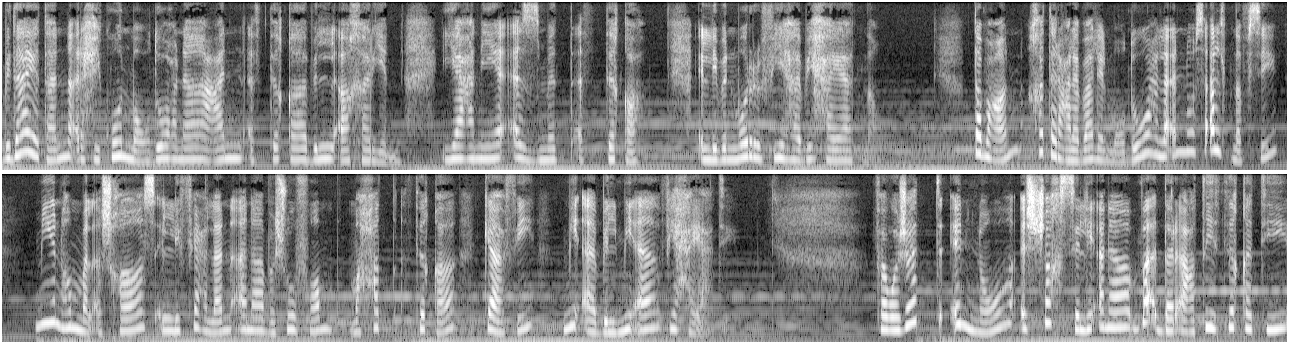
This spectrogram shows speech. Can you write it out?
بداية رح يكون موضوعنا عن الثقة بالآخرين يعني أزمة الثقة اللي بنمر فيها بحياتنا. طبعا خطر على بالي الموضوع لأنه سألت نفسي مين هم الأشخاص اللي فعلا أنا بشوفهم محط ثقة كافي مئة بالمئة في حياتي. فوجدت إنه الشخص اللي أنا بقدر أعطيه ثقتي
